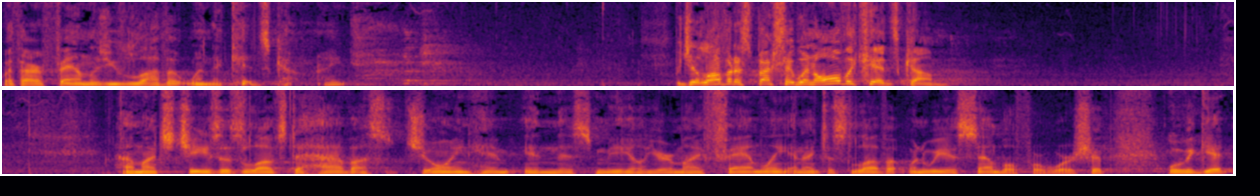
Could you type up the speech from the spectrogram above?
with our families, you love it when the kids come, right? But you love it especially when all the kids come. How much Jesus loves to have us join him in this meal. You're my family, and I just love it when we assemble for worship, when we get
